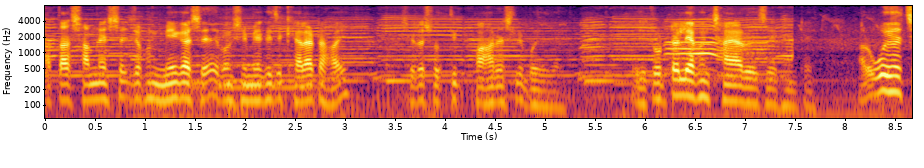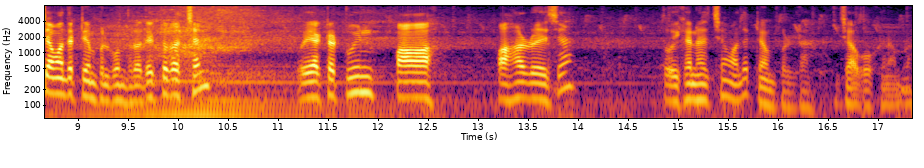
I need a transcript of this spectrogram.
আর তার সামনে এসে যখন মেঘ আসে এবং সেই মেঘে যে খেলাটা হয়, সেটা সত্যি পাহাড়ে আসলে বোঝা যায়। এই টোটালি এখন ছায়া রয়েছে এখানটায়। আর ওই হচ্ছে আমাদের টেম্পল বন্ধুরা, দেখতে পাচ্ছেন? ওই একটা টুইন পাওয়া, পাহাড় রয়েছে। তো ওইখানে হচ্ছে আমাদের টেম্পলটা যাব ওখানে আমরা।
